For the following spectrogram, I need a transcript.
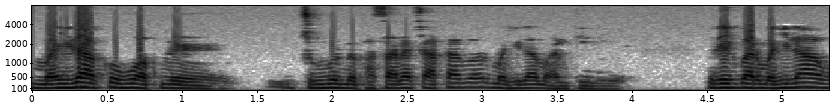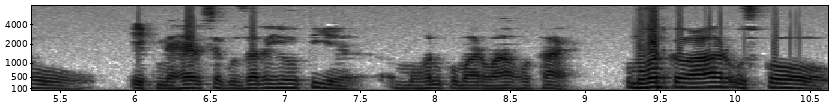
महिला को वो अपने चुंगल में फंसाना चाहता है और महिला मानती नहीं है। फिर एक बार महिला वो एक नहर से गुजर रही होती है। मोहन कुमार वहाँ होता है। मोहन कुमार उसको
